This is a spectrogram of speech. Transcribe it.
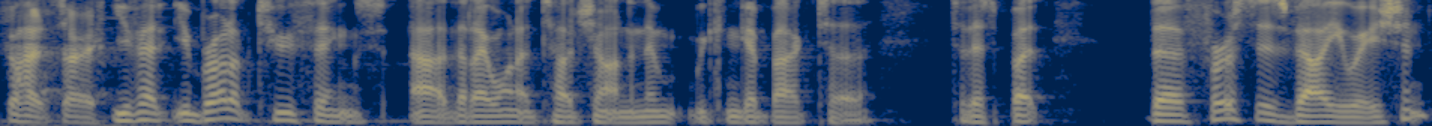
go ahead. Sorry. You've had you brought up two things uh, that I want to touch on, and then we can get back to to this. But the first is valuation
